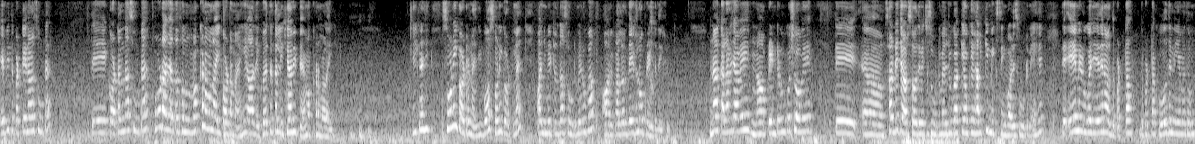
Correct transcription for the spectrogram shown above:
ਇਹ ਵੀ ਦੁਪੱਟੇ ਨਾਲ ਸੂਟ ਹੈ ਤੇ ਕਾਟਨ ਦਾ ਸੂਟ ਹੈ। ਥੋੜਾ ਜਿਹਾ ਤਾਂ ਤੁਹਾਨੂੰ ਮੱਖਣ ਮਲਾਈ ਕਾਟਨ ਹੈ ਇਹ ਆ ਦੇਖੋ, ਇੱਥੇ ਤਾਂ ਲਿਖਿਆ ਵੀ ਪਿਆ ਮੱਖਣ ਮਲਾਈ। ਠੀਕ ਹੈ ਜੀ? ਸੋਹਣੀ ਕਾਟਨ ਹੈ ਜੀ, ਬਹੁਤ ਸੋਹਣੀ ਕਾਟਨ ਹੈ। 5 ਮੀਟਰ ਦਾ ਸੂਟ ਮਿਲੂਗਾ ਔਰ ਕਲਰ ਦੇਖ ਲਓ ਪ੍ਰਿੰਟ ਦੇਖ ਲਓ। ਨਾ ਕਲਰ ਜਾਵੇ, ਨਾ ਪ੍ਰਿੰਟ ਨੂੰ ਕੁਝ ਹੋਵੇ। ਤੇ ਅਹ, 450 ਦੇ ਵਿੱਚ ਸੂਟ ਮਿਲ ਜੂਗਾ ਕਿਉਂਕਿ ਹਲਕੀ ਮਿਕਸਿੰਗ ਵਾਲੇ ਸੂਟ ਨੇ ਇਹ। ਤੇ ਇਹ ਮਿਲੂਗਾ ਜੀ ਇਹਦੇ ਨਾਲ ਦੁਪੱਟਾ। ਦੁਪੱਟਾ ਖੋਲ ਦਿੰਨੀ ਆ ਮੈਂ ਤੁਹਾਨੂੰ।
